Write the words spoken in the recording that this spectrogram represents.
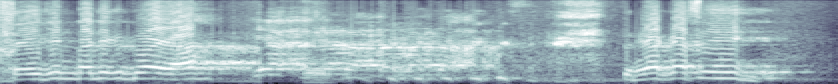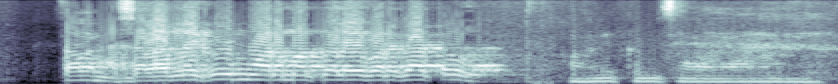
saya izin tadi ketua ya. Ya, silakan. Terima kasih. Salam. Assalamualaikum warahmatullahi wabarakatuh Waalaikumsalam.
